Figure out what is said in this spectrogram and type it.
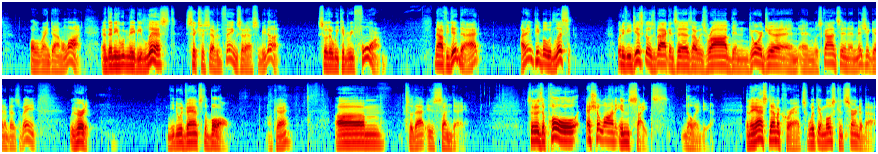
all the way down the line. And then he would maybe list six or seven things that has to be done so that we could reform. Now, if he did that, I think people would listen. But if he just goes back and says, I was robbed in Georgia and, and Wisconsin and Michigan and Pennsylvania, we heard it. need to advance the ball. Okay? Um, so that is Sunday. So there's a poll, Echelon Insights, no idea. And they asked Democrats what they're most concerned about.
